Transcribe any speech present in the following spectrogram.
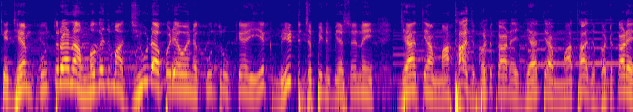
કે જેમ કૂતરાના મગજમાં જીવડા પડ્યા હોય ને કૂતરું ક્યાંય એક મિનિટ જપીને બેસે નહીં. જ્યાં ત્યાં માથા જ ભટકાડે, જ્યાં ત્યાં માથા જ ભટકાડે.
